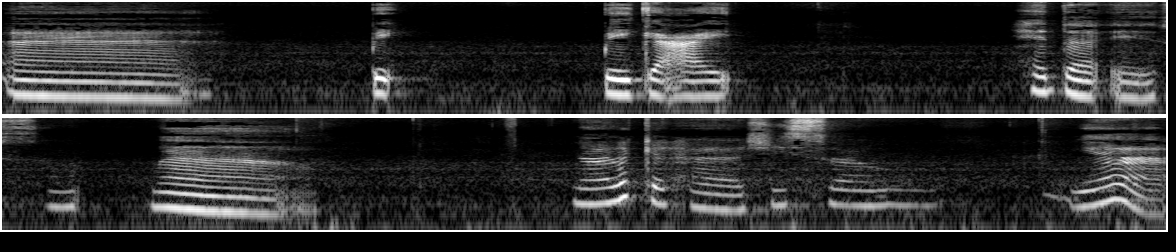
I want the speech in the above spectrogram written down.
uh, big, big eye Heather is. Wow. Now look at her. She's so yeah.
